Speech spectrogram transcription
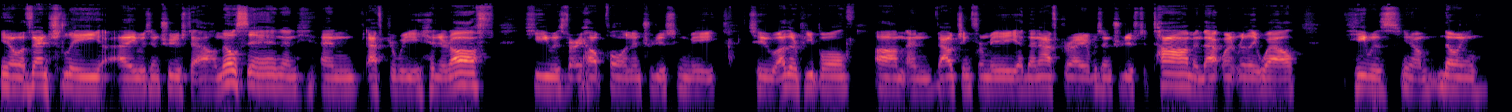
you know, eventually I was introduced to Al Nilsen, and and after we hit it off, he was very helpful in introducing me to other people um, and vouching for me. And then after I was introduced to Tom, and that went really well. He was, you know, knowing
